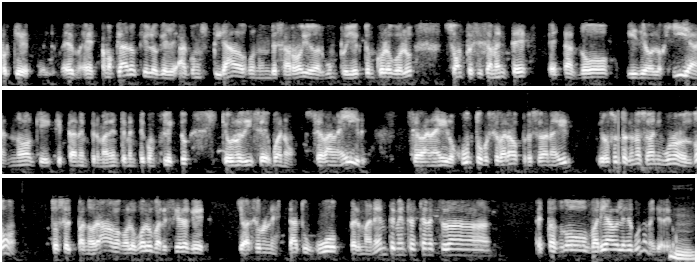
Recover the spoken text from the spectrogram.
porque eh, estamos claros que lo que ha conspirado con un desarrollo de algún proyecto en Colo Colo son precisamente estas dos ideologías ¿no? que, están en permanentemente conflicto, que uno dice, bueno, se van a ir, se van a ir o juntos por separados, pero se van a ir, y resulta que no se va ninguno de los dos. Entonces el panorama Colo Colo pareciera que, va a ser un status quo permanente mientras estén estas, dos variables económicas. Mm.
